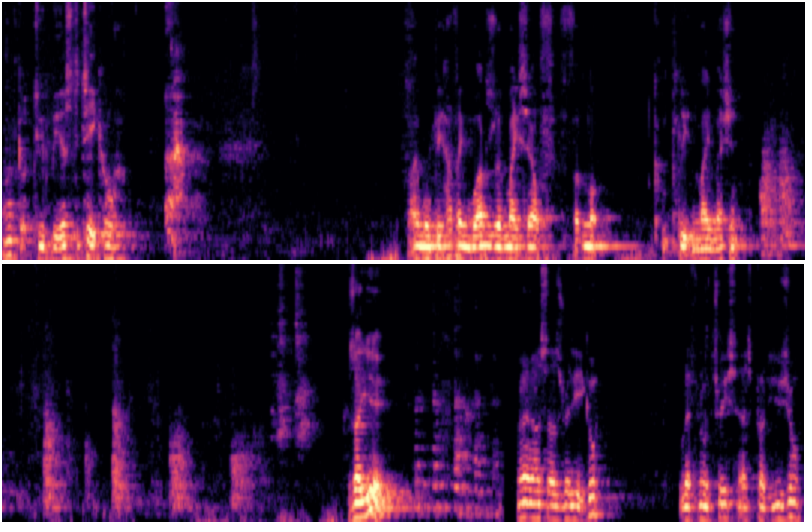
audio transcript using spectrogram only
I've got two beers to take home. I will be having words with myself for not completing my mission. Is that you? right, that's us ready to go. Left no trace as per usual.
